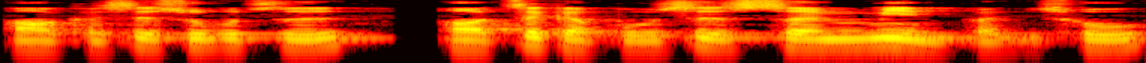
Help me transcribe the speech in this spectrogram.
哦，可是殊不知哦这个不是生命本初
